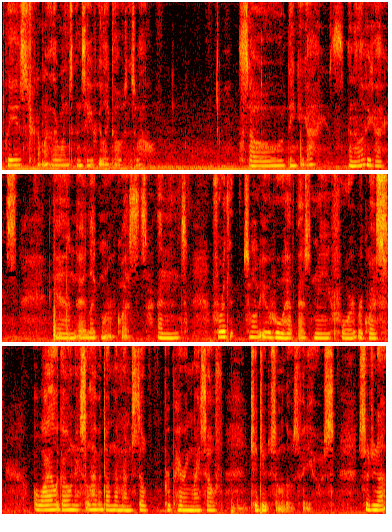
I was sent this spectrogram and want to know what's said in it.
please check out my other ones and see if you like those as well. So, thank you guys, and I love you guys, and I'd like more requests. And for the, some of you who have asked me for requests a while ago and I still haven't done them, I'm still preparing myself to do some of those videos. So do not,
